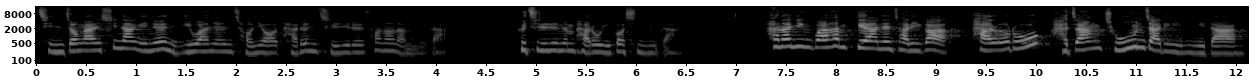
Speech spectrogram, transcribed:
진정한 신앙인은 이와는 전혀 다른 진리를 선언합니다. 그 진리는 바로 이것입니다. 하나님과 함께하는 자리가 바로 가장 좋은 자리입니다.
